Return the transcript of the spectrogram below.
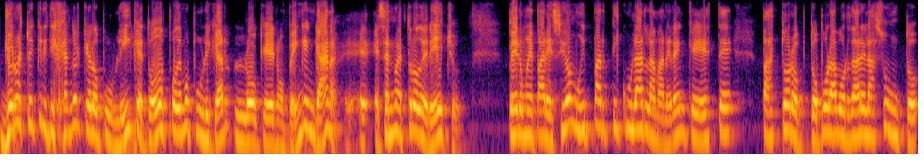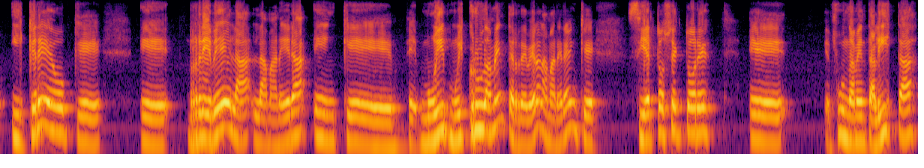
Yo no estoy criticando el que lo publique, todos podemos publicar lo que nos venga en gana, e, e, ese es nuestro derecho. Pero me pareció muy particular la manera en que este pastor optó por abordar el asunto y creo que eh, revela la manera en que, eh, muy, muy crudamente, revela la manera en que ciertos sectores eh, fundamentalistas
